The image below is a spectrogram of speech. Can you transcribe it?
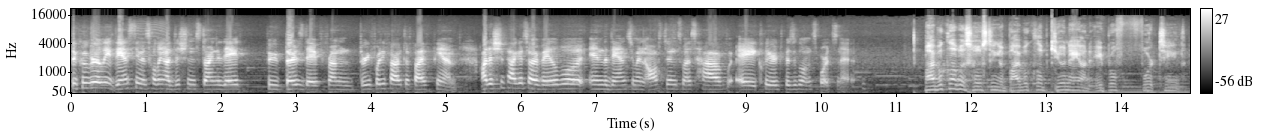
The Cougar Elite dance team is holding auditions starting today through Thursday from 3.45 to 5 p.m. Audition packets are available in the dance room and all students must have a cleared physical and sports net. Bible Club is hosting a Bible Club Q&A on April 14th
